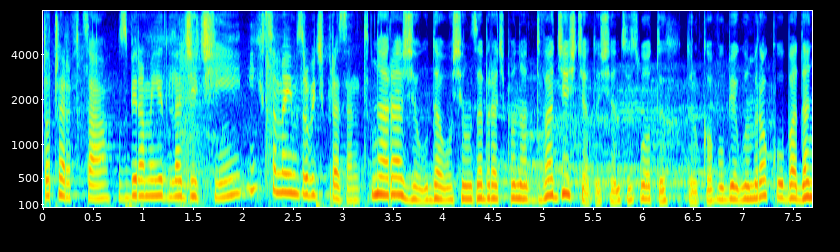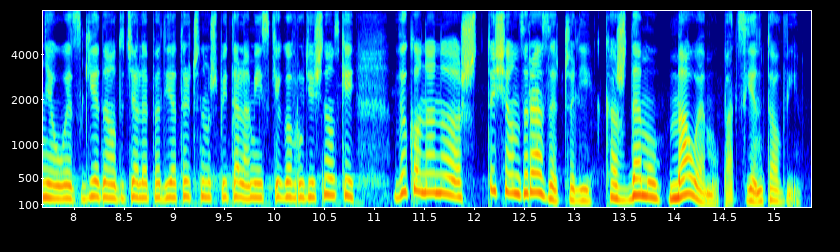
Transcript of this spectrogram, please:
do czerwca. Zbieramy je dla dzieci i chcemy im zrobić prezent. Na razie udało się zebrać ponad 20 tysięcy złotych. Tylko w ubiegłym roku badania USG na oddziale pediatrycznym Szpitala Miejskiego w Rudzie Śląskiej wykonano aż tysiąc razy, czyli każdemu małemu pacjentowi.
